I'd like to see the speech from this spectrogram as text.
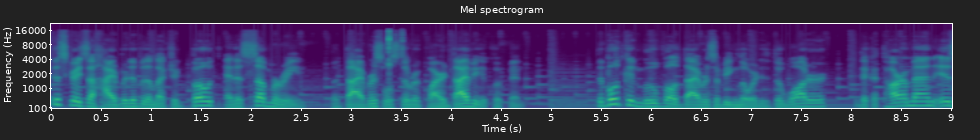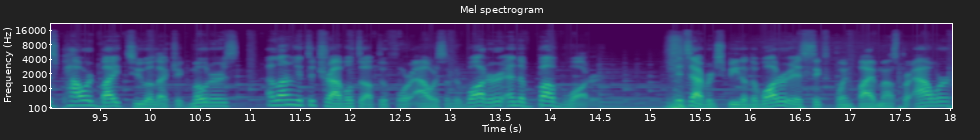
This creates a hybrid of an electric boat and a submarine, but divers will still require diving equipment. The boat can move while divers are being lowered into the water. The Cataraman is powered by two electric motors, allowing it to travel to up to 4 hours underwater and above water. Its average speed on the water is 6.5 miles per hour,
